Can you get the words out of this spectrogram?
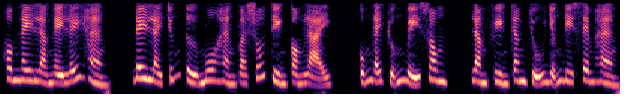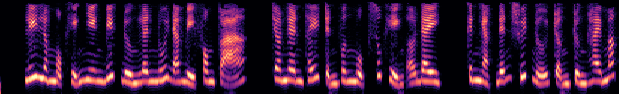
hôm nay là ngày lấy hàng, đây là chứng từ mua hàng và số tiền còn lại, cũng đã chuẩn bị xong, làm phiền Trang Chủ dẫn đi xem hàng. Lý Lâm Mộc hiển nhiên biết đường lên núi đã bị phong tỏa, cho nên thấy Trịnh Vân Mục xuất hiện ở đây, kinh ngạc đến suýt nửa trận trừng hai mắt,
